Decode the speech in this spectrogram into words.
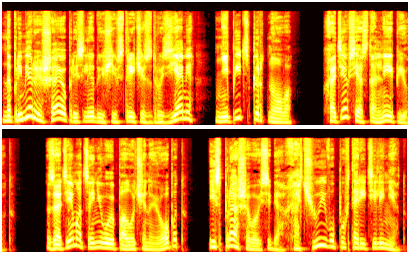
Например, решаю при следующей встрече с друзьями не пить спиртного, хотя все остальные пьют. Затем оцениваю полученный опыт, и спрашиваю себя, хочу его повторить или нет.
